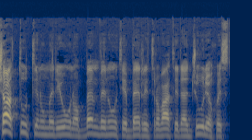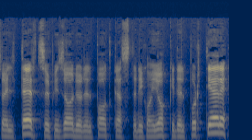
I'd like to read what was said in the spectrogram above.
Ciao a tutti numeri 1, benvenuti e ben ritrovati da Giulio, questo è il terzo episodio del podcast di Con gli occhi del portiere,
